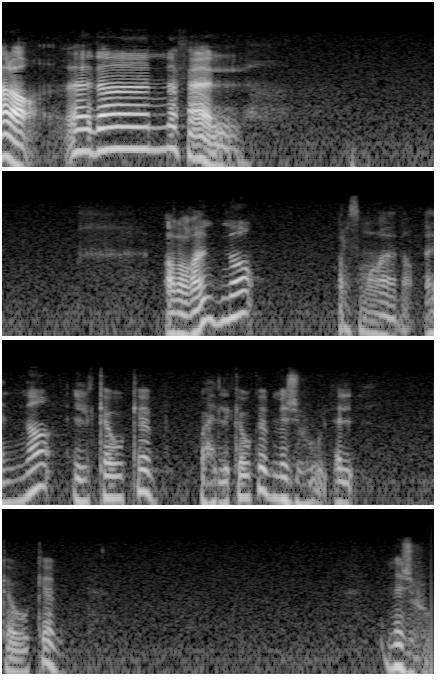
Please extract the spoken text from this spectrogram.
alors ماذا نفعل؟ alors عندنا رسمها هنا عندنا الكوكب واحد الكوكب مجهول. الكوكب مجهول.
